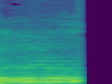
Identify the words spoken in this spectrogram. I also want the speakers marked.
Speaker 1: Valeu!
